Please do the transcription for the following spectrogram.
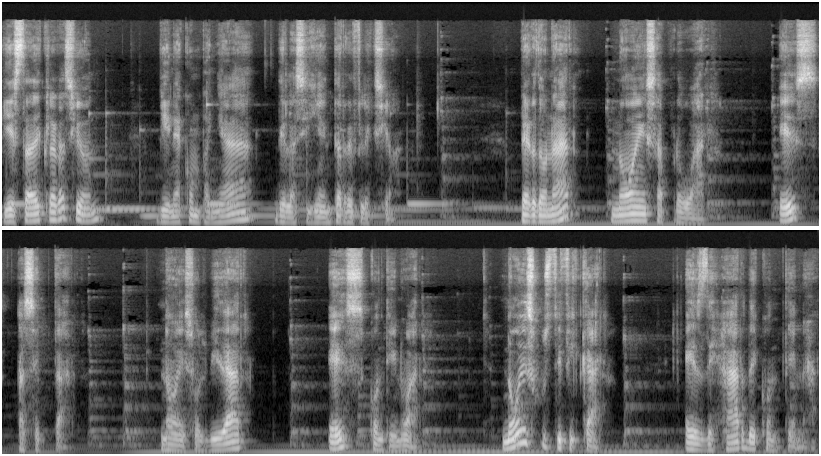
Y esta declaración viene acompañada de la siguiente reflexión. Perdonar no es aprobar, es aceptar. No es olvidar, es continuar. No es justificar, es dejar de contener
